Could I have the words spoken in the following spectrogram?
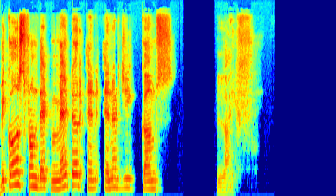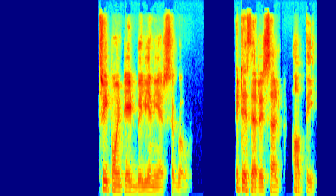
Because from that matter and energy comes life. 3.8 billion years ago. It is the result of the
